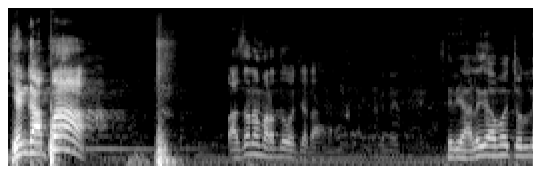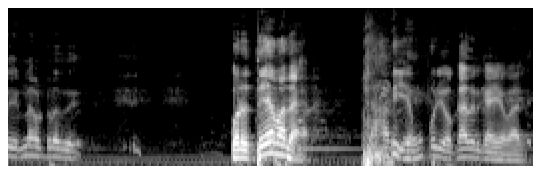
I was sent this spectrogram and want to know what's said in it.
எங்க அப்பா! வசனம் மறந்து போச்சடா. சரி அழுகாம சொல்லு என்ன பண்றது? ஒரு தேவதை. எப்படி உட்காந்துருக்காங்க பாரு.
